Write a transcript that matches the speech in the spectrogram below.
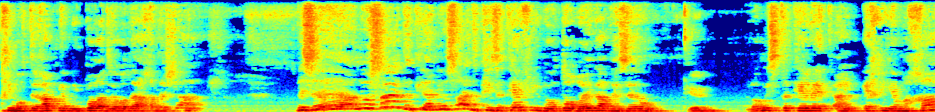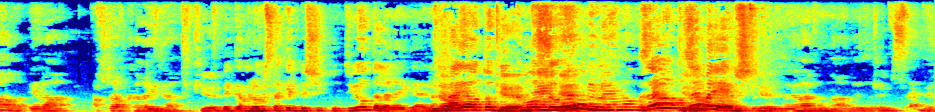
כימותרפיה מפה עד להודעה חדשה, וזה, אני עושה את זה, כי אני עושה את זה, כי זה כיף לי באותו רגע וזהו. כן, לא מסתכלת על איך יהיה מחר, אלא עכשיו כרגע. כן. וגם לא מסתכל בשיפוטיות על הרגע, אלא לא. חיה אותו כן. כמו נהנית שהוא. ממנו, זהו, זה מה עושה, יש. כן. בסדר.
